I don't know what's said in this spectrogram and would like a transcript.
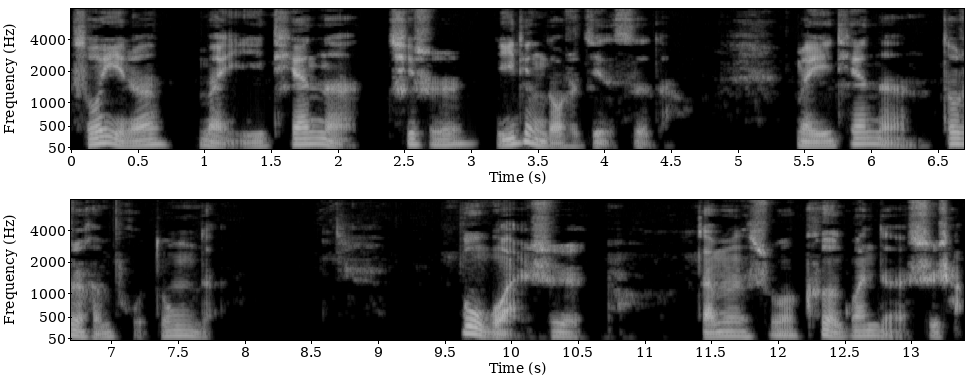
所以呢，每一天呢，其实一定都是近似的，每一天呢都是很普通的。不管是咱们说客观的市场，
